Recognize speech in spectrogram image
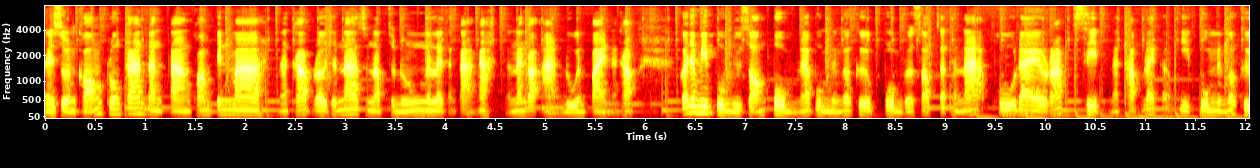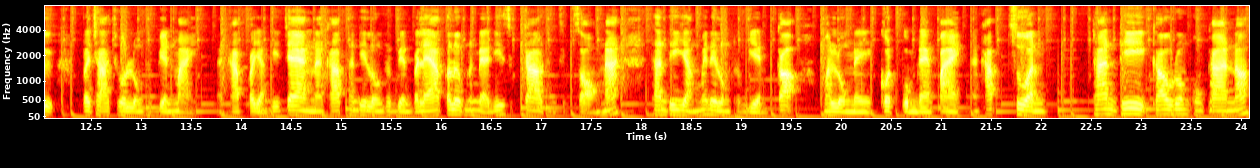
ในส่วนของโครงการต่างๆ ความเป็นมานะครับ เราจะน่าสนับสนุนเงินอะไรต่างๆอะนั้นก็อ่านดูกันไปนะครับ ก็จะมีปุ่มอยู่ 2 ปุ่มนะปุ่มหนึ่งก็คือปุ่มตรวจสอบสถานะผู้ได้รับสิทธิ์นะครับและอีกปุ่มหนึ่งก็คือประชาชนลงทะเบียนใหม่นะครับก็อย่างที่แจ้งนะครับ ท่านที่ลงทะเบียนไปแล้วก็เริ่มตั้งแต่ 29ถึง12นะ ท่านที่ยังไม่ได้ลงทะเบียนก็มาลงในกดปุ่มแดงไปนะครับ ส่วนท่านที่เข้าร่วมโครงการเนาะ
